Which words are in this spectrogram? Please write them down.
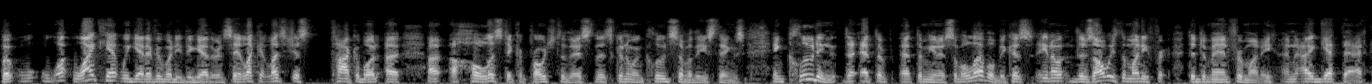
But why can't we get everybody together and say, look, let's just talk about a, a, a holistic approach approach to this that's going to include some of these things, including the, at the at the municipal level, because you know there's always the money for the demand for money, and I get that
